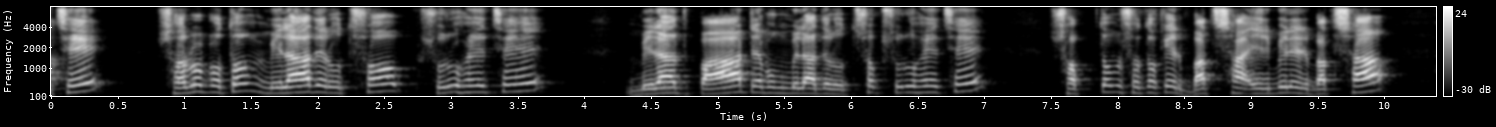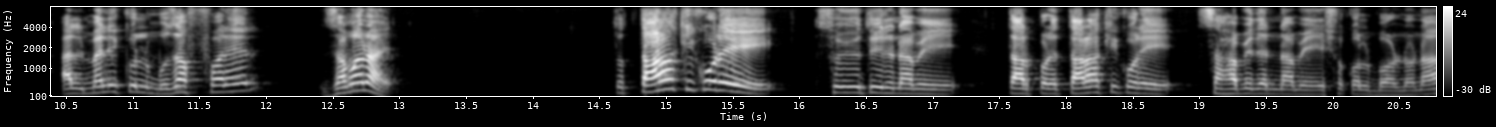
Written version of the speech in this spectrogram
আছে, সর্বপ্রথম মিলাদের উৎসব শুরু হয়েছে, মিলাদ পাঠ এবং মিলাদের উৎসব শুরু হয়েছে, সপ্তম শতকের বাদশাহ, ইরবিলের বাদশাহ আল মালিকুল মুজাফফরের জামানায়। তো তারা কি করে সৈয়দির নামে, তারপরে তারা কি করে সাহাবিদের নামে সকল বর্ণনা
